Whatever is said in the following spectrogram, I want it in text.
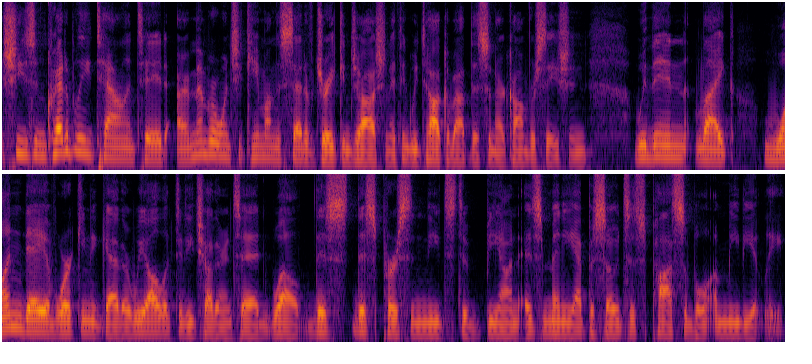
she's incredibly talented. I remember when she came on the set of Drake and Josh, and I think we talk about this in our conversation. Within like one day of working together, we all looked at each other and said, "Well, this this person needs to be on as many episodes as possible immediately."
